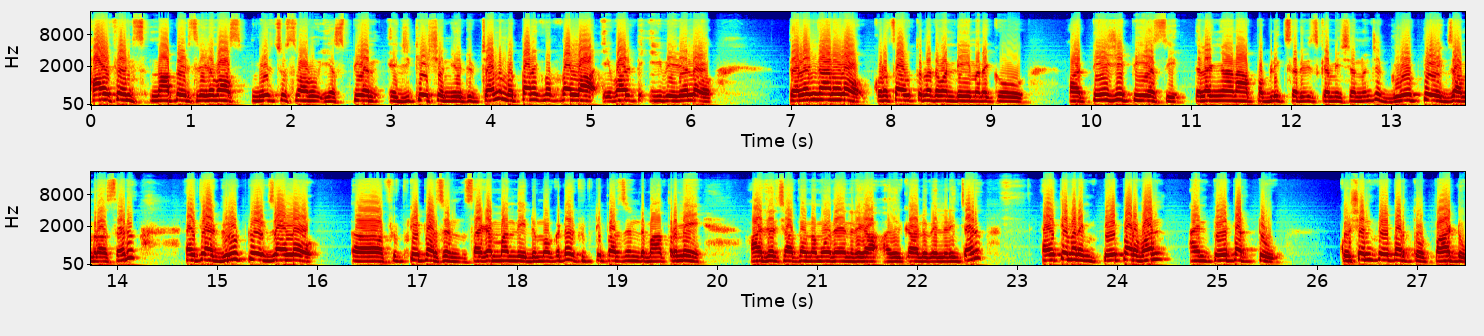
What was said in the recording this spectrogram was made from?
హాయ్ ఫ్రెండ్స్ నా పేరు శ్రీనివాస్. మీరు చూస్తున్నారు ఎస్పిఎన్ ఎడ్యుకేషన్ యూట్యూబ్ ఛానల్. మొత్తానికి మొత్తంలో ఇవాళ ఈ వీడియోలో తెలంగాణలో కొనసాగుతున్నటువంటి మనకు TGPSC Telangana public service commission నుంచి గ్రూప్ టూ ఎగ్జామ్ రాస్తారు అయితే ఆ గ్రూప్ టూ ఎగ్జామ్లో ఫిఫ్టీ పర్సెంట్ సగం మంది డుమ్మొకట ఫిఫ్టీ పర్సెంట్ మాత్రమే హాజరు శాతం నమోదైనట్టుగా అధికారులు వెల్లడించారు. అయితే మనం paper one and paper two question పేపర్తో పాటు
